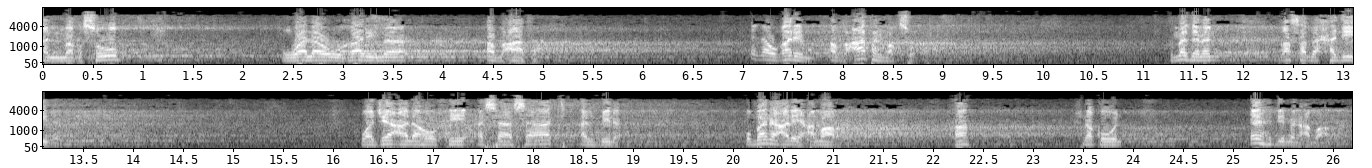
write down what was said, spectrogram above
المغصوب ولو غرم أضعافه. لو غرم أضعاف المغصوب. مثلا غصب حديدا. وجعله في أساسات البناء. وبنى عليه عمارة. ها؟ نقول؟ اهدم العمارة.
